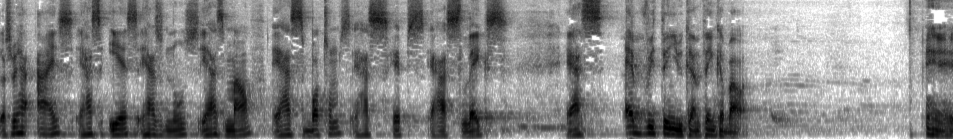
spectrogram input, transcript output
Your spirit has eyes, it has ears, it has nose, it has mouth, it has bottoms, it has hips, it has legs, it has everything you can think about. okay,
